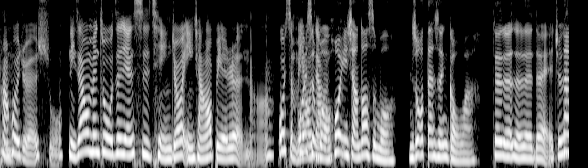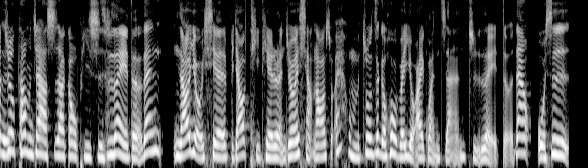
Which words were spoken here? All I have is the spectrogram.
他会觉得说，你在外面做这件事情，就会影响到别人啊。为什么要？为什么会影响到什么？你说单身狗吗？对对对对对，就是那就他们家的事啊，关我屁事之类的。但是你知道，有些比较体贴的人就会想到说，哎，我们做这个会不会有碍观瞻之类的？但我是。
